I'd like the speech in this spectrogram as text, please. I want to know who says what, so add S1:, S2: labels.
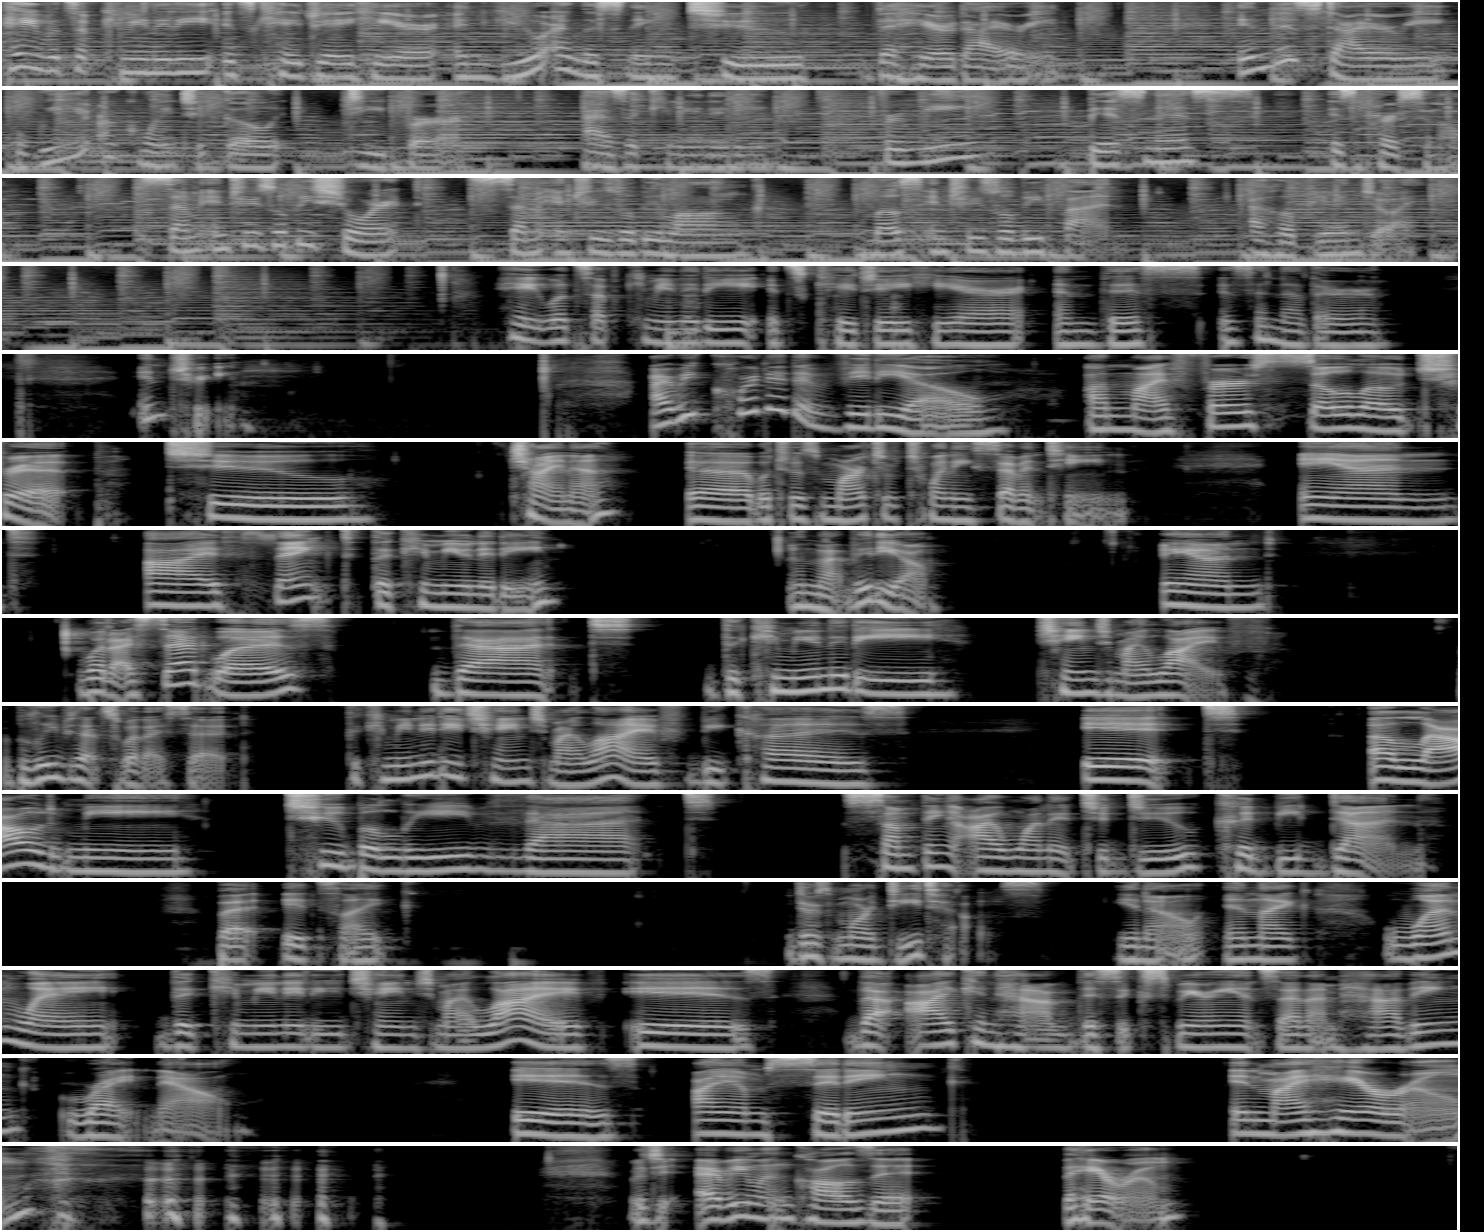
S1: Hey, what's up, community? It's KJ here, and you are listening to The Hair Diary. In this diary, we are going to go deeper as a community. For me, business is personal. Some entries will be short, some entries will be long, most entries will be fun. I hope you enjoy. Hey, what's up, community? It's KJ here, and this is another entry. I recorded a video on my first solo trip to China, uh, which was March of 2017. And I thanked the community in that video. And what I said was that the community changed my life. I believe that's what I said the community changed my life because it allowed me to believe that something I wanted to do could be done. But it's like, there's more details, you know? And like, one way the community changed my life is that I can have this experience that I'm having right now is I am sitting in my hair room, which everyone calls it the hair room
